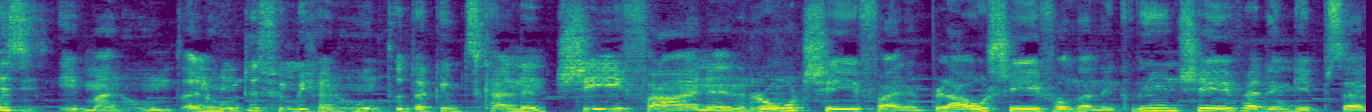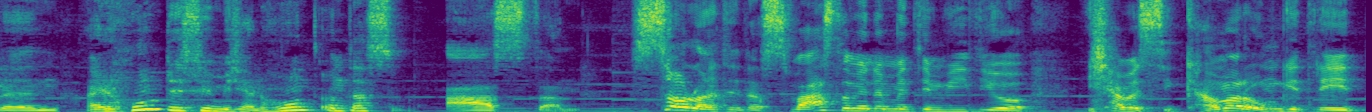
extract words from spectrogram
Es ist eben ein Hund. Ein Hund ist für mich ein Hund und da gibt es keinen Schäfer, einen Rotschäfer, einen Blauschäfer und einen Grünschäfer. Den gibt es einen. Ein Hund ist für mich ein Hund und das war's dann. So Leute, das war's dann wieder mit dem Video. Ich habe jetzt die Kamera umgedreht,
